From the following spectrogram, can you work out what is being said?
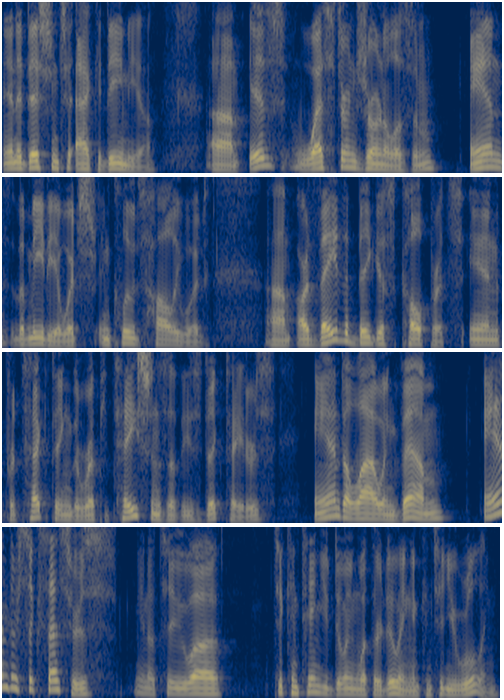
in addition to academia, um, is Western journalism and the media, which includes Hollywood, um, are they the biggest culprits in protecting the reputations of these dictators and allowing them and their successors, you know, to uh, to continue doing what they're doing and continue ruling?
